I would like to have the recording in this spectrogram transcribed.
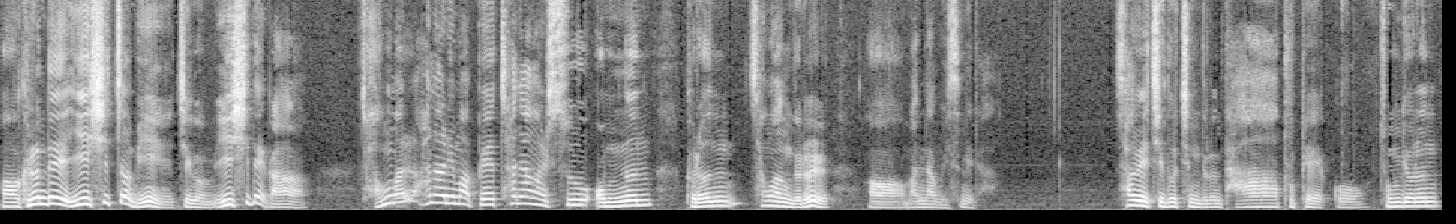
어, 그런데 이 시점이 지금 이 시대가 정말 하나님 앞에 찬양할 수 없는 그런 상황들을 어, 만나고 있습니다. 사회 지도층들은 다 부패했고 종교는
